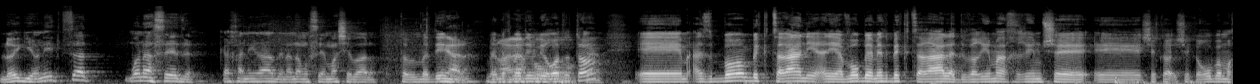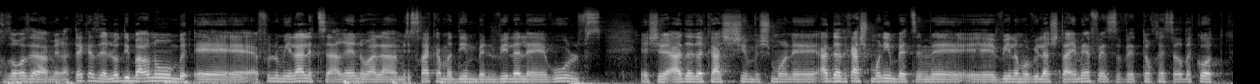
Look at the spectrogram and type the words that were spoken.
לא הגיונית קצת, בוא נעשה את זה. ככה נראה, הבן אדם עושה מה שבא לו. טוב, מדהים, יאללה, באמת מדהים לראות אותו. כן. אמ, אז בואו בקצרה, אני, אני אעבור באמת בקצרה על הדברים האחרים ש, אה, שקרו במחזור הזה, המרתק הזה. לא דיברנו אה, אפילו מילה, לצערנו, על המשחק המדהים בין וילה לוולפס. אה, שעד הדקה 68, עד הדקה 80 בעצם וילה מובילה 2-0, ותוך 10 דקות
